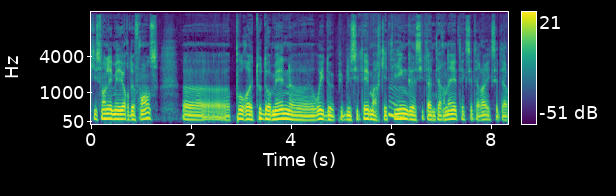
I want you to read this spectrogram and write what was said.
qui sont les meilleurs de France. Pour tout domaine, oui, de publicité, marketing, site internet, etc., etc.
